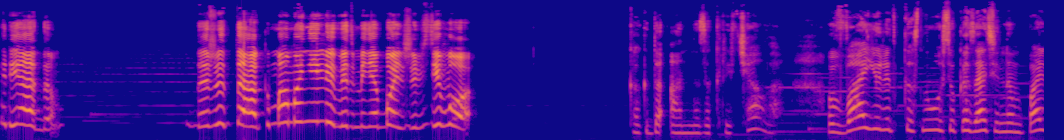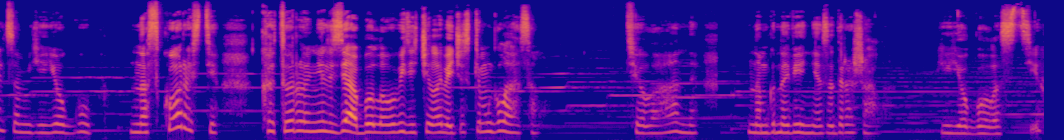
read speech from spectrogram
рядом. Даже так, мама не любит меня больше всего. Когда Анна закричала, Вайолет коснулась указательным пальцем ее губ на скорости, которую нельзя было увидеть человеческим глазом. Тело Анны на мгновение задрожало. Ее голос стих.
